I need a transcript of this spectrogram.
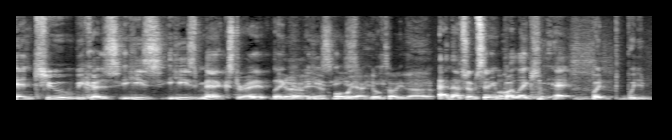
and two because he's he's mixed, right? Like Yeah. he's, oh he's- yeah, he'll tell you that. and that's what I'm saying. But like, he, eh, but when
